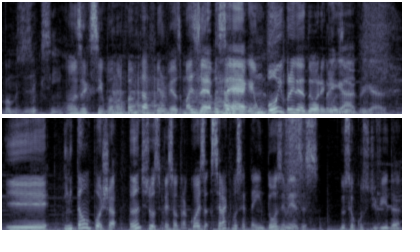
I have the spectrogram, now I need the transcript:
vamos dizer que sim. Vamos dizer que sim, não foi muita firme mesmo, mas é, você é, é um bom empreendedor, inclusive. Obrigado, obrigado. E então, poxa, antes de você pensar em outra coisa, será que você tem 12 meses do seu custo de vida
